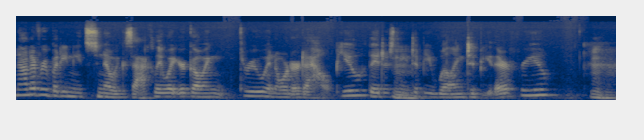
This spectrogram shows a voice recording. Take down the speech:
not everybody needs to know exactly what you're going through in order to help you. They just need Mm. to be willing to be there for you. Mm-hmm.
